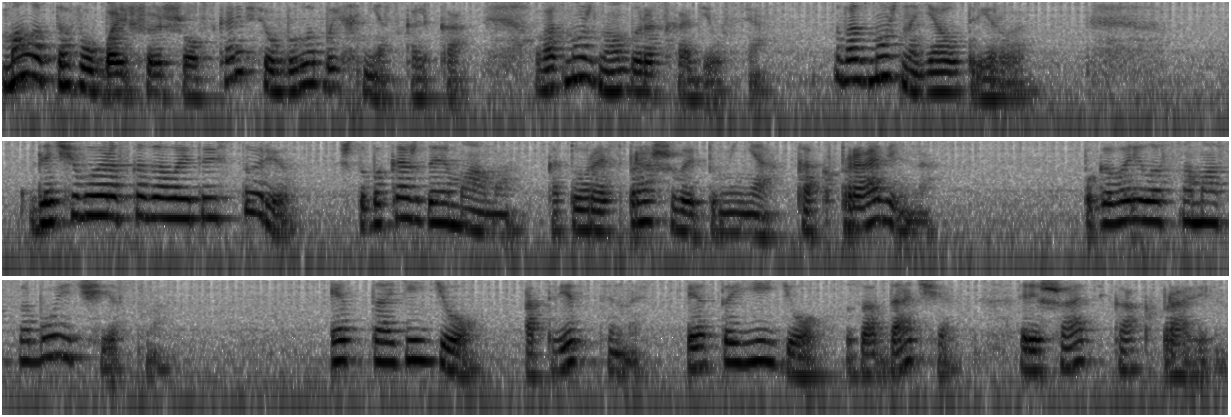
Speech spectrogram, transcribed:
мало того большой шов, скорее всего, было бы их несколько. Возможно, он бы расходился. Возможно, я утрирую. Для чего я рассказала эту историю? Чтобы каждая мама, которая спрашивает у меня, как правильно, поговорила сама с собой и честно. Это ее ответственность, это ее задача решать, как правильно.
